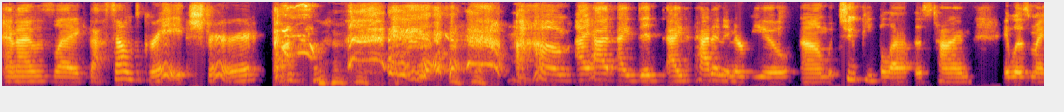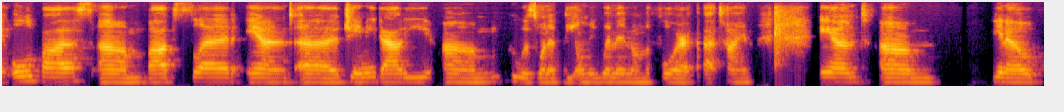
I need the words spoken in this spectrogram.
And I was like, that sounds great. Sure. um, I had, I did, I had an interview um, with two people at this time. It was my old boss, um, Bob Sled, and uh, Jamie Dowdy, um, who was one of the only women on the floor at that time. And, um, you know,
